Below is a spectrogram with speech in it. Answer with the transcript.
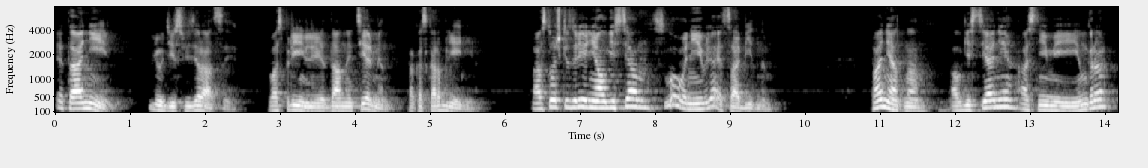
Это они, люди из Федерации, восприняли данный термин как оскорбление. А с точки зрения алгистян, слово не является обидным. Понятно. Алгистяне, а с ними и Ингра,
